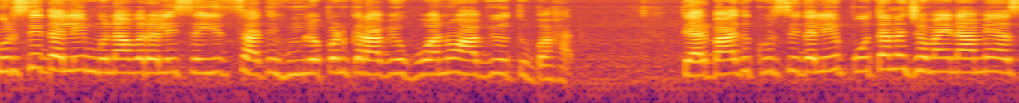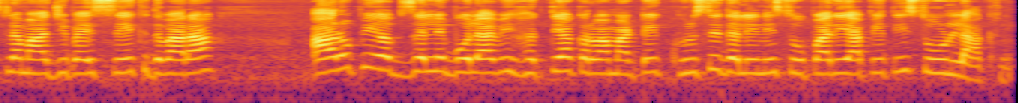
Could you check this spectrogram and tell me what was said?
ખુરશીદ અલી, મુનાવર અલી સૈયદ સાથે હુમલો પણ કરાવ્યો હોવાનું આવ્યું હતું બહાર. ત્યારબાદ ખુરશીદ અલીએ પોતાના જમાઈ નામે અસલમ હાજીભાઈ શેખ દ્વારા આરોપી અફઝલને બોલાવી હત્યા કરવા માટે ખુરશીદ અલીની સોપારી આપી હતી સોળ લાખની.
